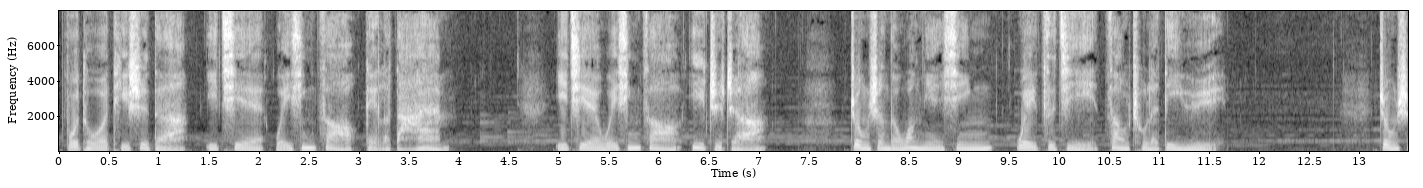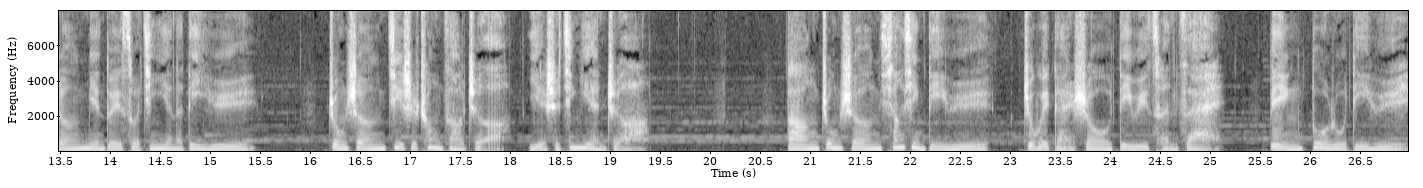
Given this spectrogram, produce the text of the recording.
佛陀提示的一切唯心造给了答案。一切唯心造意指着众生的妄念心为自己造出了地狱。众生面对所经验的地狱，众生既是创造者，也是经验者。当众生相信地狱，就会感受地狱存在，并堕入地狱。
